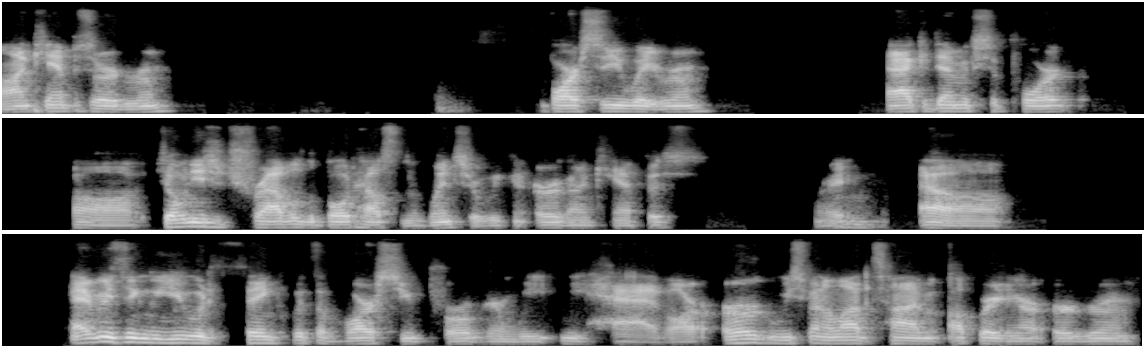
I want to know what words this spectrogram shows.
On campus erg room, varsity weight room, academic support. Uh, don't need to travel to boathouse in the winter. We can erg on campus, right? Uh, everything you would think with a varsity program, we we have our erg. We spend a lot of time upgrading our erg room.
